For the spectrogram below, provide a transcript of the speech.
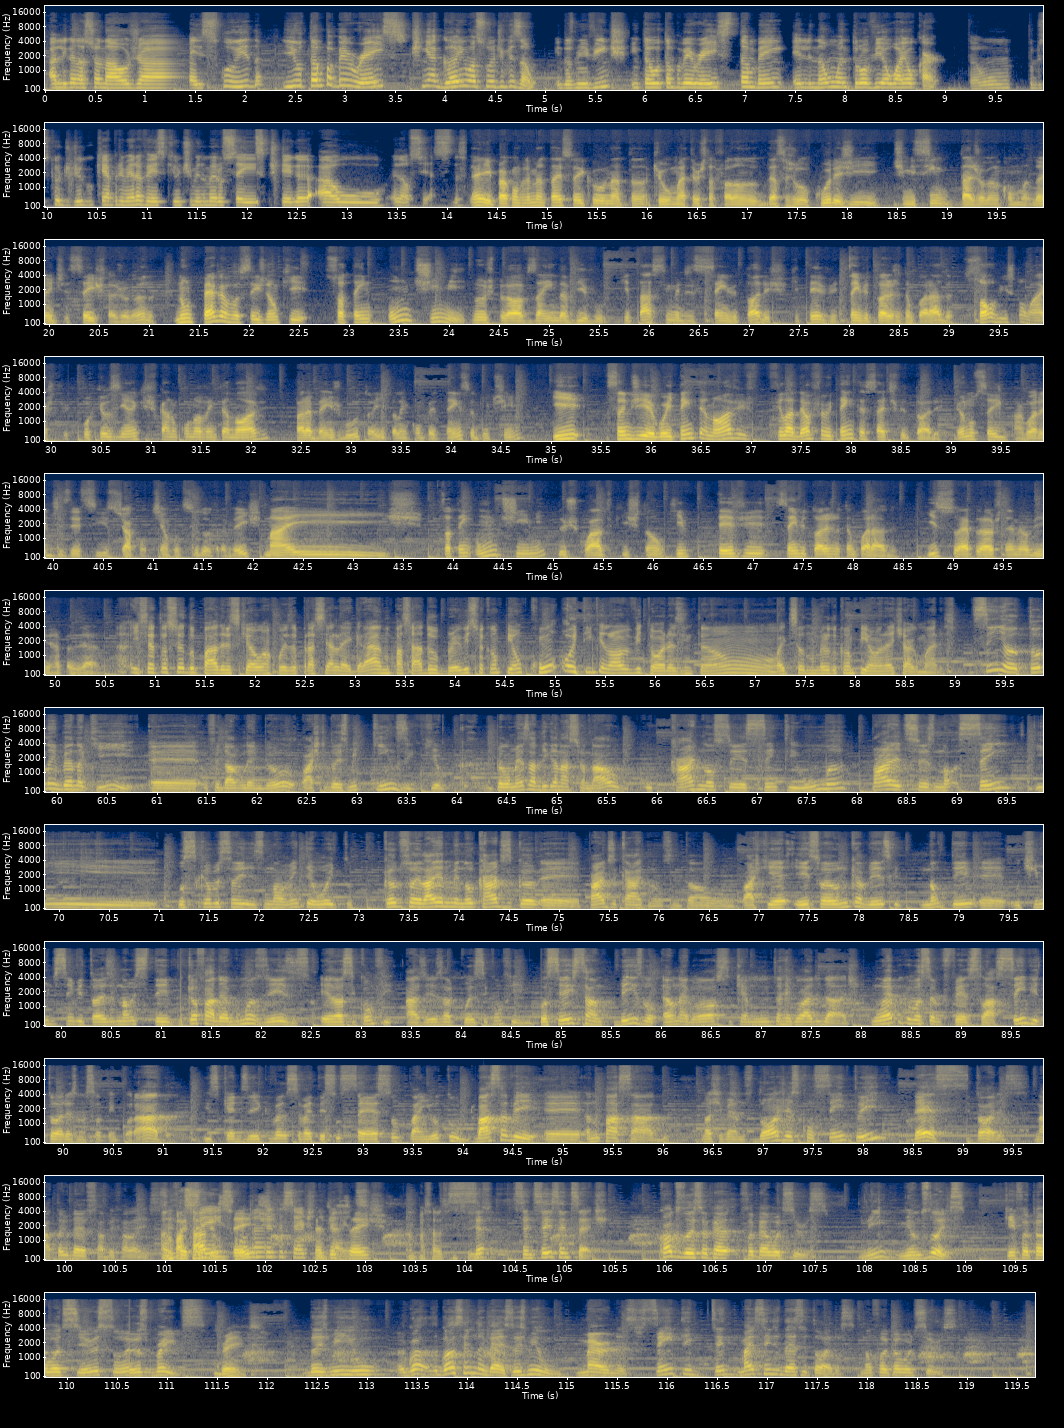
a Liga Nacional já é excluída. E o Tampa Bay Rays tinha ganho a sua divisão em 2020. Então, o Tampa Bay Rays também ele não entrou via wild card. Então, por isso que eu digo que é a primeira vez que o time número 6 chega ao NLCS. E aí, pra complementar isso aí que o, Nathan, que o Matheus tá falando, dessas loucuras de time 5 tá jogando como mandante, 6 tá jogando, não pega vocês não que só tem um time nos playoffs ainda vivo que tá acima de 100 vitórias, que teve 100 vitórias na temporada, só o Houston Astros, porque os Yankees ficaram com 99, parabéns Guto aí pela incompetência do time, e San Diego 89, Filadélfia 87 vitórias. Eu não sei agora dizer se isso já tinha acontecido outra vez, mas só tem um time dos quatro que estão que teve 100 vitórias na temporada. Isso é playoffs da MLB, rapaziada. Ah, E se a torcida do Padres quer alguma coisa pra se alegrar, no passado o Braves foi campeão com 89 vitórias, então pode ser o número do campeão, né, Thiago Mares? Sim, eu tô lembrando aqui, é, o Fidalgo lembrou, eu acho que 2015, que o- pelo menos a Liga Nacional, o Cardinals fez 101, Pirates fez no- 100 e os Cubs fez 98. O Cubs foi lá e eliminou Cards, é, Pirates e Cardinals, então acho que é- isso foi a única vez que não teve, é, o time de 100 vitórias não esteve. O que eu falei algumas vezes, ela se confirma, às vezes a coisa se confirma. Você está, beisebol é um negócio que é muita regularidade. Não é porque você fez lá 100 vitórias na sua temporada, isso quer dizer que você vai ter sucesso lá em outubro. Basta ver, é, ano passado nós tivemos Dodgers com 110 vitórias. Natan deve saber falar isso. Ano passado? 6 contra 87 do Giants. 106. Ano passado, 106. 106 107. Qual dos dois foi pra, foi pra World Series? Nem- Nenhum dos dois. Quem foi pra World Series foi os Braves. Braves. 2001, eu go- eu gosto sempre de lembrar isso, 2001, Mariners, 100, e- 100, mais de 110 vitórias, não foi pra World Series.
